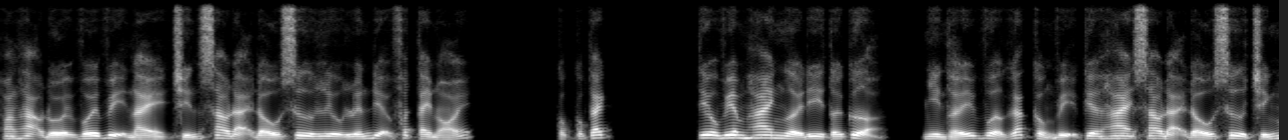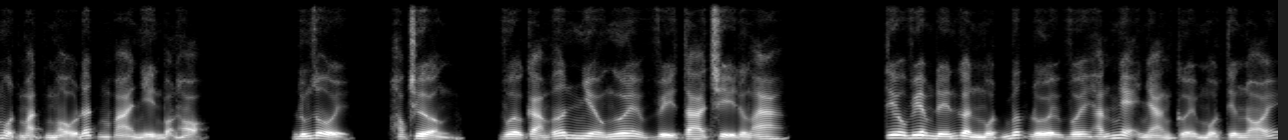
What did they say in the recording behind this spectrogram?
Hoàng hạo đối với vị này chín sao đại đấu sư lưu luyến địa phất tay nói. Cốc cốc cách. Tiêu viêm hai người đi tới cửa, nhìn thấy vừa gác cổng vị kia hai sao đại đấu sư chính một mặt màu đất mà nhìn bọn họ. Đúng rồi, học trưởng, vừa cảm ơn nhiều ngươi vì ta chỉ đường A. Tiêu viêm đến gần một bước đối với hắn nhẹ nhàng cười một tiếng nói.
